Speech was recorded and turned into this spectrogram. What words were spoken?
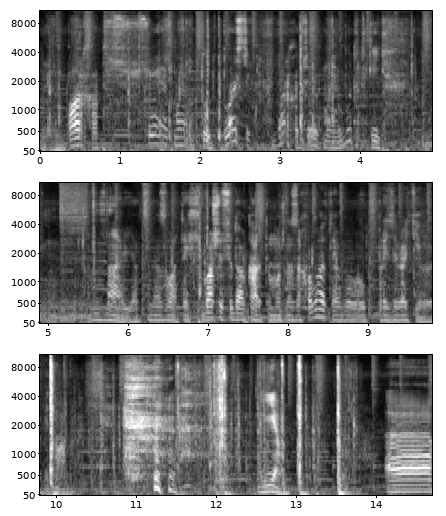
блін, бархат. Все як має. Тут пластик, бархат, все як має бути такий. Не знаю, як це назвати. Хіба що сюди карти можна заховати або презервативи від мами. Є. Е,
